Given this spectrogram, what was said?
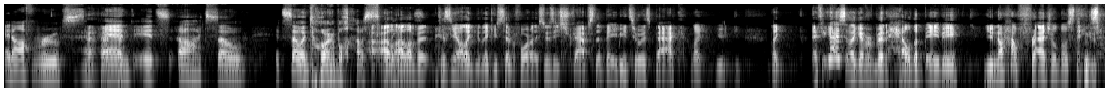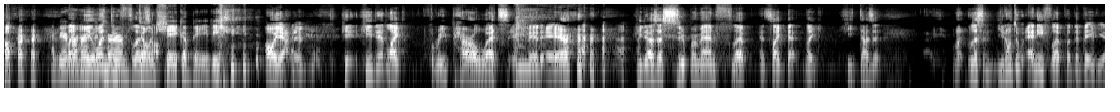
and off roofs and it's oh it's so it's so adorable how I, I, I love it because you know, like like you said before, as soon as he straps the baby to his back, like you, like if you guys like ever been held a baby, you know how fragile those things are. have you ever Like, heard the wouldn't do term flips don't off- shake a baby Oh yeah, he he did like three pirouettes in midair. he does a Superman flip. It's like that. Like he does it. Li- Listen, you don't do any flip with the baby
